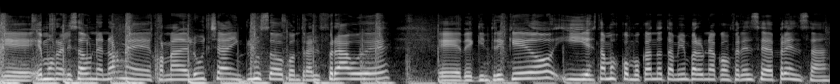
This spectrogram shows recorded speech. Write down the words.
Eh, hemos realizado una enorme jornada de lucha, incluso contra el fraude eh, de Quintriqueo, y estamos convocando también para una conferencia de prensa.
